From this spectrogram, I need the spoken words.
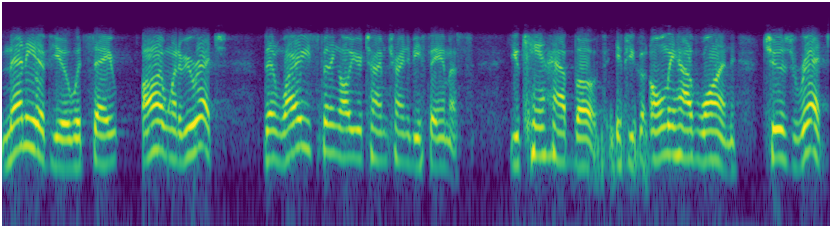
Many of you would say, "Oh, I want to be rich." Then why are you spending all your time trying to be famous? You can't have both. If you can only have one, choose rich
